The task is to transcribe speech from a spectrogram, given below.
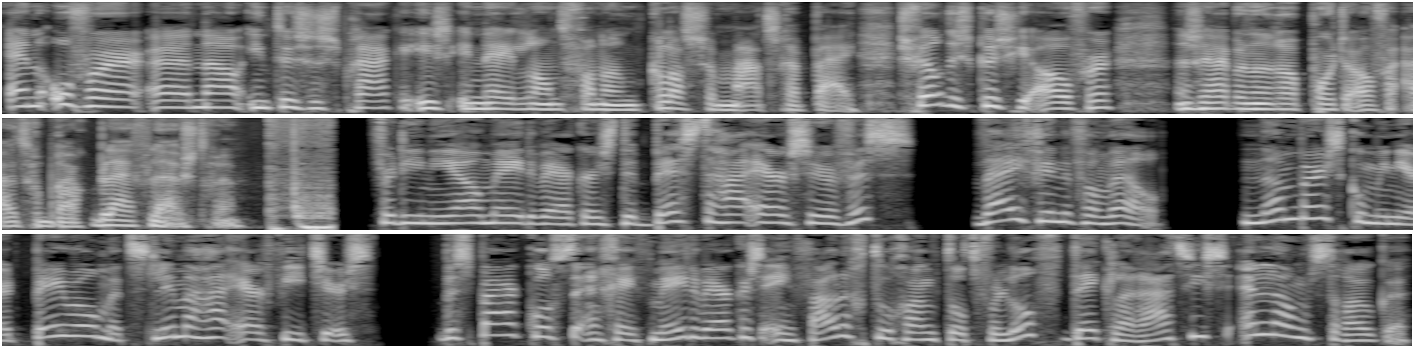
En of er uh, nou intussen sprake is in Nederland van een klassenmaatschappij. Er is veel discussie over en ze hebben een rapport over uitgebracht. Blijf luisteren. Verdienen jouw medewerkers de beste HR-service? Wij vinden van wel. Numbers combineert payroll met slimme HR-features. Bespaar kosten en geef medewerkers eenvoudig toegang tot verlof, declaraties en loonstroken.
